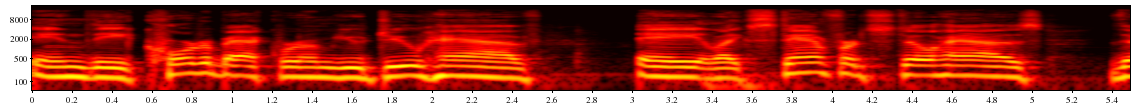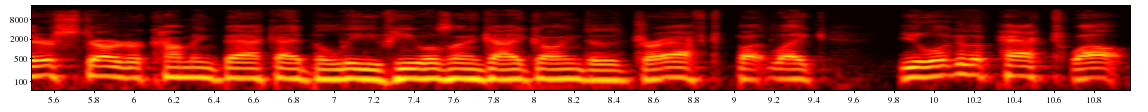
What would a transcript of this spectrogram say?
in the quarterback room, you do have a like Stanford still has their starter coming back. I believe he wasn't a guy going to the draft, but like you look at the Pac-12,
